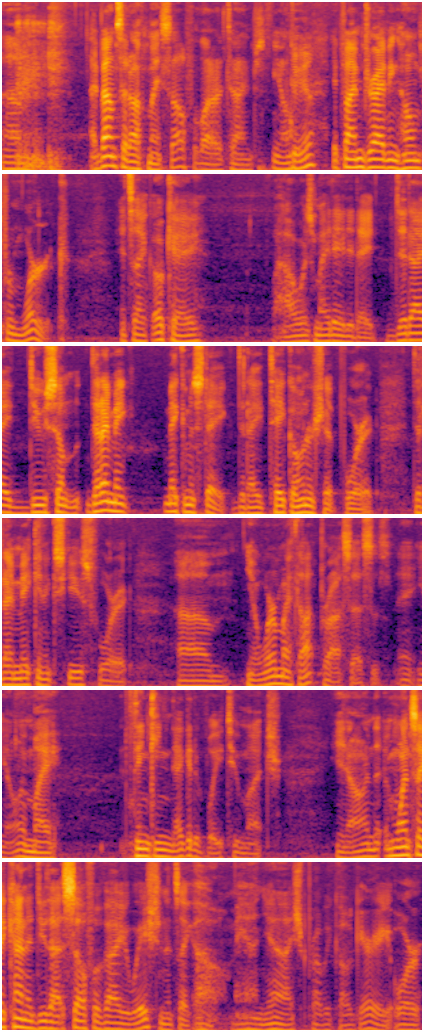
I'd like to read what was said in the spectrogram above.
um, I bounce it off myself a lot of times. You know, Do you? if I'm driving home from work, it's like, okay, how was my day today? Did I do some? Did I make make a mistake? Did I take ownership for it? Did I make an excuse for it? Um, you know, where are my thought processes? Eh, You know, am I thinking negatively too much? You know, and, and once I kind of do that self evaluation, it's like, oh man, yeah, I should probably call Gary, or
